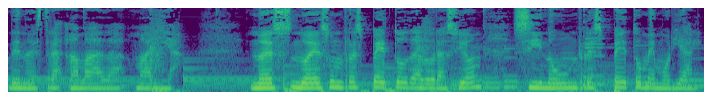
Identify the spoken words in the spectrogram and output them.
de nuestra amada María. No es, no es un respeto de adoración, sino un respeto memorial.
